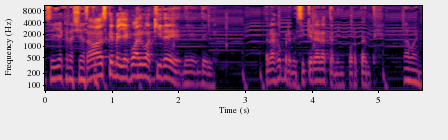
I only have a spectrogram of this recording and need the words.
Sí, ya crasheaste. No, es que me llegó algo aquí de, de- del trabajo, pero ni siquiera era tan importante. Está bueno.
